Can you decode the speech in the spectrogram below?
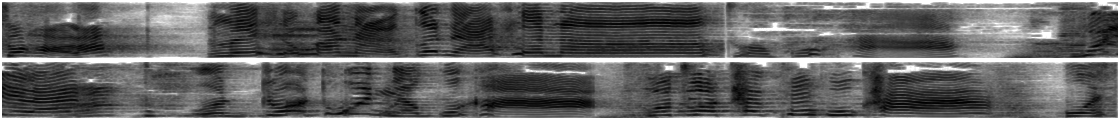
做好了。你喜欢哪个颜色呢？做不好。我也。我做兔年骨卡，我做太空骨卡。我再来。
